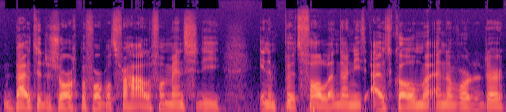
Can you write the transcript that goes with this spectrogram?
buiten de zorg bijvoorbeeld verhalen van mensen die in een put vallen en daar niet uitkomen. En dan worden er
